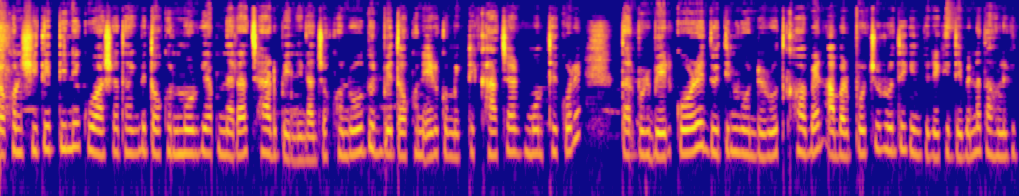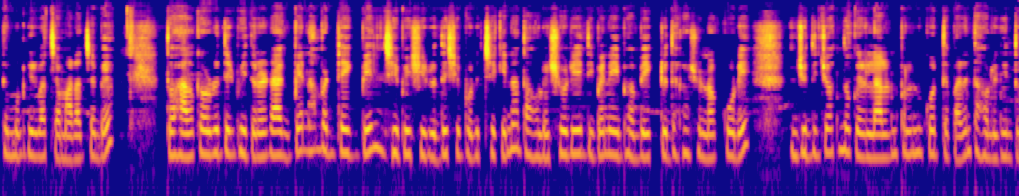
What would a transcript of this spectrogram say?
যখন শীতের দিনে কুয়াশা থাকবে, তখন মুরগি আপনারা ছাড়বেনই না। যখন রোদ উঠবে, তখন এরকম একটি খাঁচার মধ্যে করে তারপর বের করে দুই তিন ঘণ্টা রোদ খাওয়াবেন। আবার প্রচুর রোদে কিন্তু রেখে দেবেন না, তাহলে কিন্তু মুরগির বাচ্চা মারা যাবে। তো হালকা রোদের ভিতরে রাখবেন, আবার দেখবেন যে বেশি রোদে সে পড়েছে কিনা, তাহলে সরিয়ে দিবেন। এইভাবে একটু দেখাশোনা করে যদি যত্ন করে লালন পালন করতে পারেন, তাহলে কিন্তু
